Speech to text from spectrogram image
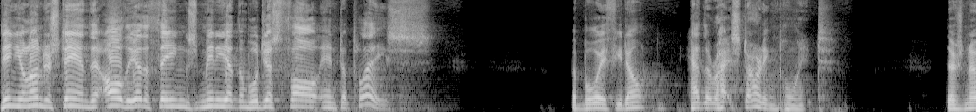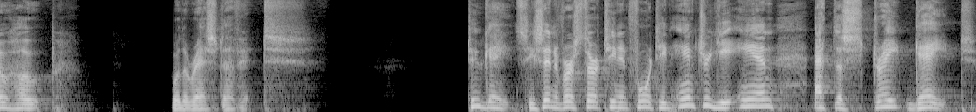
then you'll understand that all the other things, many of them will just fall into place. But boy, if you don't have the right starting point, there's no hope for the rest of it. Two gates. He said in verse 13 and 14, Enter ye in at the strait gate.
